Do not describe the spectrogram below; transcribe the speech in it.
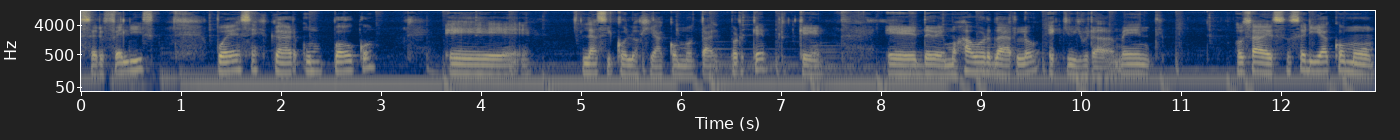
ser feliz, puede sesgar un poco eh, la psicología como tal. ¿Por qué? Porque eh, debemos abordarlo equilibradamente. O sea, eso sería como,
